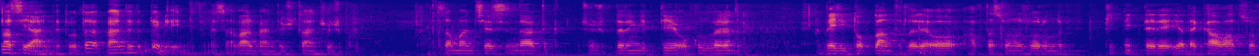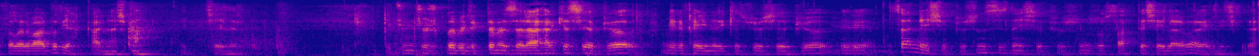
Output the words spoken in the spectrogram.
Nasıl yani dedi o da. Ben dedim ne bileyim dedim. Mesela var bende üç tane çocuk. Zaman içerisinde artık çocukların gittiği okulların veli toplantıları, o hafta sonu zorunlu piknikleri ya da kahvaltı sofraları vardır ya kaynaşma şeyleri. Üçüncü çocukla birlikte mesela herkes şey yapıyor. Biri peyniri kesiyor şey yapıyor. Biri sen ne iş yapıyorsunuz siz ne iş yapıyorsunuz. O sahte şeyler var ya ilişkiler.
